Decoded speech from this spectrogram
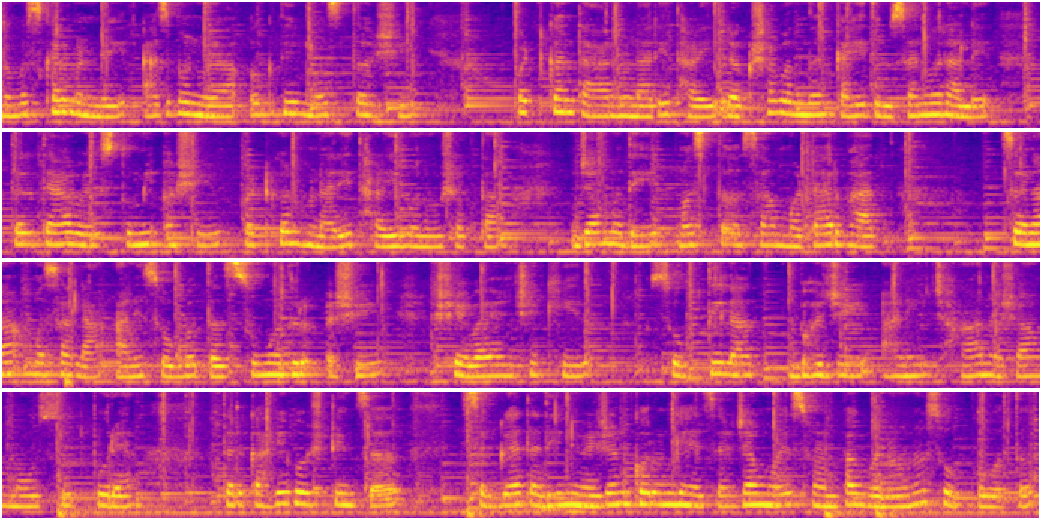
नमस्कार मंडळी आज बनवूया अगदी मस्त अशी पटकन तयार होणारी थाळी. रक्षाबंधन काही दिवसांवर आले तर त्यावेळेस तुम्ही अशी पटकन होणारी थाळी बनवू शकता ज्यामध्ये मस्त असा मटार भात चणा मसाला आणि सोबतच सुमधुर अशी शेवयांची खीर सोबतीला भजी आणि छान अशा मौसूद पुऱ्या. तर काही गोष्टींचं सगळ्यात आधी नियोजन करून घ्यायचं ज्यामुळे स्वयंपाक बनवणं सोपं होतं.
